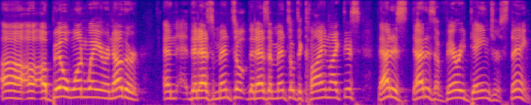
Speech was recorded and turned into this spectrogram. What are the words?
uh, a, a bill one way or another and that has mental that has a mental decline like this that is that is a very dangerous thing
